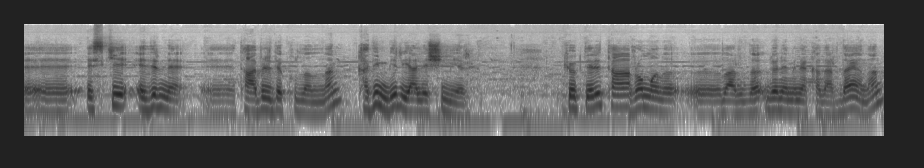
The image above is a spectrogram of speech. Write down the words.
E, eski Edirne e, tabiri de kullanılan kadim bir yerleşim yeri. Kökleri ta Romalılar dönemine kadar dayanan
